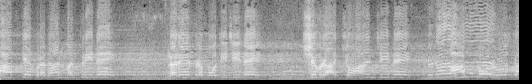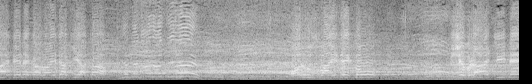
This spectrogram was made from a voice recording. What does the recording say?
आपके प्रधानमंत्री ने नरेंद्र मोदी जी ने शिवराज चौहान जी ने आपको रोज़गार देने का वायदा किया था। और उस वायदे को शिवराज जी ने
